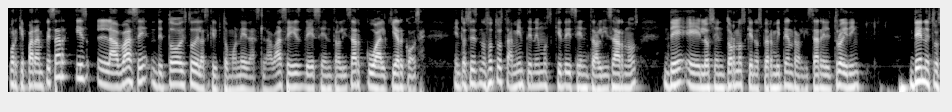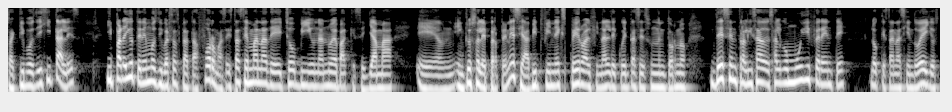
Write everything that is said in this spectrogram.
porque para empezar es la base de todo esto de las criptomonedas. La base es descentralizar cualquier cosa. Entonces nosotros también tenemos que descentralizarnos de eh, los entornos que nos permiten realizar el trading de nuestros activos digitales y para ello tenemos diversas plataformas. Esta semana de hecho vi una nueva que se llama Em, incluso le pertenece a Bitfinex, pero al final de cuentas es un entorno descentralizado, es algo muy diferente lo que están haciendo ellos.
